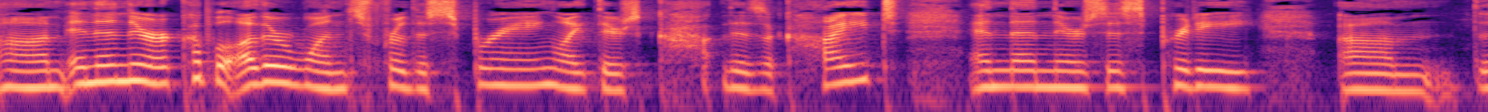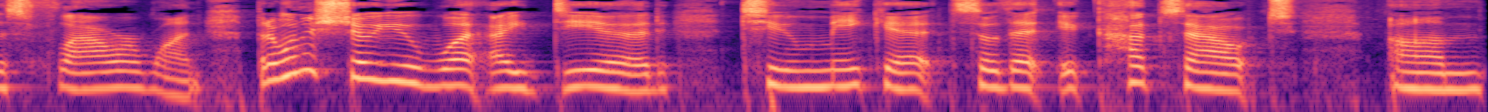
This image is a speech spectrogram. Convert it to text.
um, and then there are a couple other ones for the spring, like there's there's a kite, and then there's this pretty um, this flower one. But I want to show you what I did to make it so that it cuts out um,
